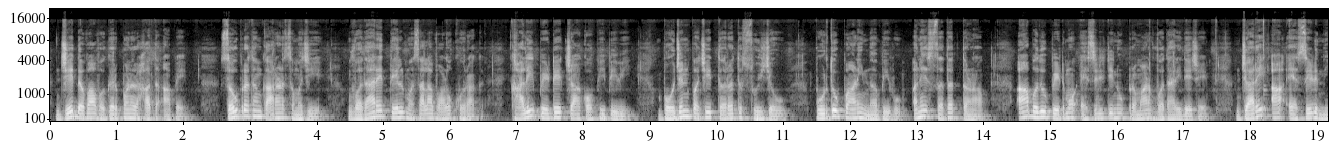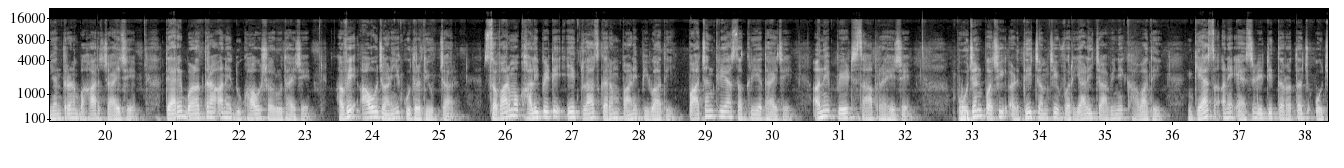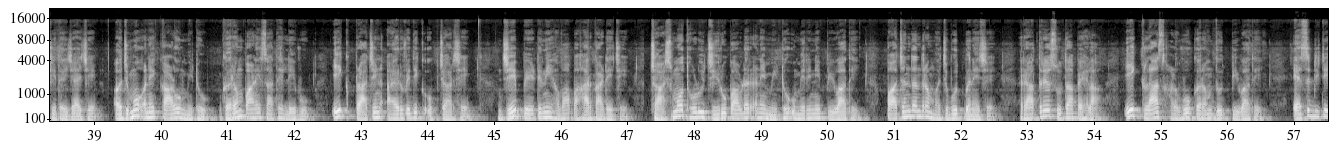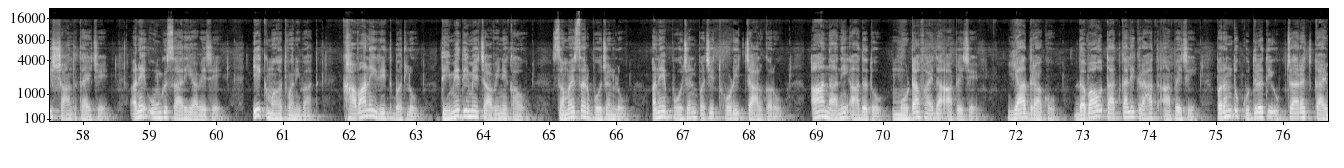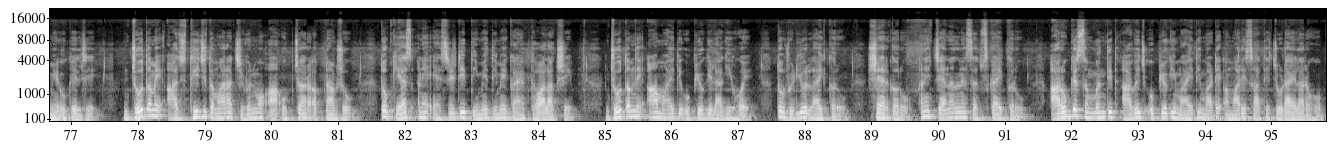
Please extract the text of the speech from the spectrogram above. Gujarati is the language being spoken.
જે દવા વગર પણ રાહત આપે. સૌપ્રથમ કારણ સમજીએ. વધારે તેલ મસાલાવાળો ખોરાક ખાલી પેટે ચા કોફી પીવી, ભોજન પછી તરત સૂઈ જવું, પૂરતું પાણી ન પીવું અને સતત તણાવ. આ બધું પેટમાં એસિડિટીનું પ્રમાણ વધારી દે છે. જ્યારે આ એસિડ નિયંત્રણ બહાર જાય છે, ત્યારે બળતરા અને દુખાવો શરૂ થાય છે. હવે આવો જાણીએ કુદરતી ઉપચાર. સવારમાં ખાલી પેટે એક ગ્લાસ ગરમ પાણી પીવાથી પાચનક્રિયા સક્રિય થાય છે અને પેટ સાફ રહે છે. ભોજન પછી અડધી ચમચી વરિયાળી ચાવીને ખાવાથી ગેસ અને એસિડિટી તરત જ ઓછી થઈ જાય છે. અજમો અને કાળું મીઠું ગરમ પાણી સાથે લેવું એક પ્રાચીન આયુર્વેદિક ઉપચાર છે, જે પેટની હવા બહાર કાઢે છે. છાશમાં થોડું જીરું પાવડર અને મીઠું ઉમેરીને પીવાથી પાચનતંત્ર મજબૂત બને છે. રાત્રે સૂતા પહેલાં એક ગ્લાસ હળવું ગરમ દૂધ પીવાથી એસિડિટી શાંત થાય છે અને ઊંઘ સારી આવે છે. એક મહત્ત્વની વાત ખાવાની રીત બદલો. ધીમે ધીમે ચાવીને ખાઓ. સમયસર ભોજન લો અને ભોજન પછી થોડી ચાલ કરો. આ નાની આદતો મોટા ફાયદા આપે છે. યાદ રાખો, દવાઓ તાત્કાલિક રાહત આપે છે, પરંતુ કુદરતી ઉપચાર જ કાયમી ઉકેલ છે. જો તમે આજથી જ તમારા જીવનમાં આ ઉપચાર અપનાવશો, તો ગેસ અને એસિડિટી ધીમે ધીમે ગાયબ થવા લાગશે. જો તમને આ માહિતી ઉપયોગી લાગી હોય, તો વીડિયો લાઈક કરો, શેર કરો અને ચેનલને સબસ્ક્રાઈબ કરો. આરોગ્ય સંબંધિત આવી જ ઉપયોગી માહિતી માટે અમારી સાથે જોડાયેલા રહો.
